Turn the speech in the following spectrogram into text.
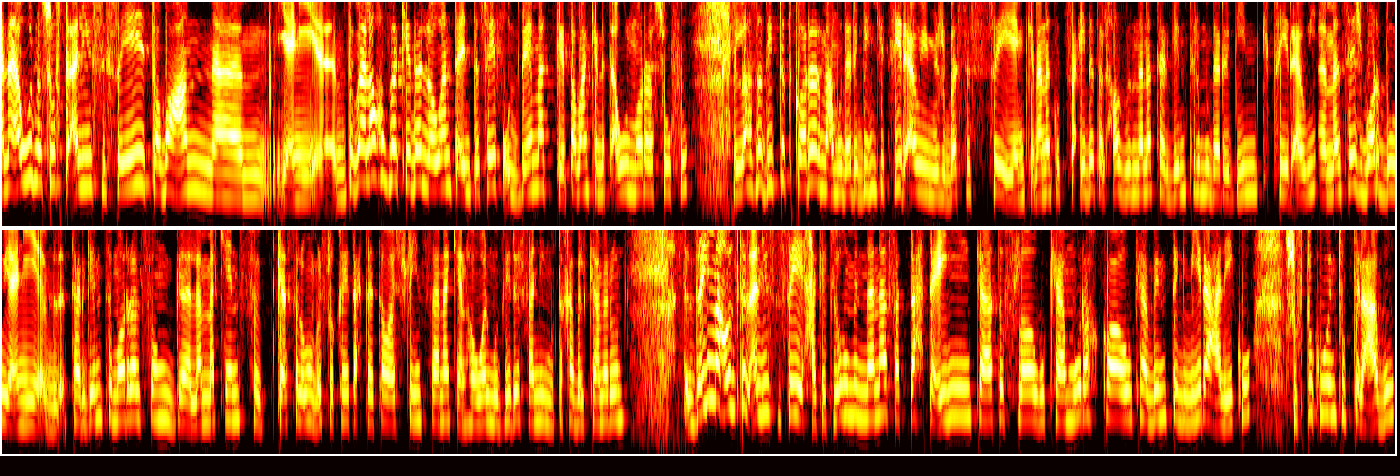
أنا أول ما شفت أليو سيسي طبعا يعني بتبقى لحظة كده اللي هو أنت أنت شايف قدامك طبعا كانت أول مرة أشوفه. اللحظة دي بتتكرر مع مدربين كتير قوي مش بس سيسي يمكن أنا كنت سعيدة الحظ إن أنا ترجمت المدربين كتير قوي. ما انساش برضو يعني ترجمت مره لسونج لما كان في كأس الأمم الأفريقية تحت 23 سنة كان هو المدير الفني لمنتخب الكاميرون. زي ما قلت الاليو سيسي حكيت لهم إن أنا فتحت عيني كطفلة وكمراهقة وكبنت كبيرة عليكم شفتكم وانتوا بتلعبوا.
